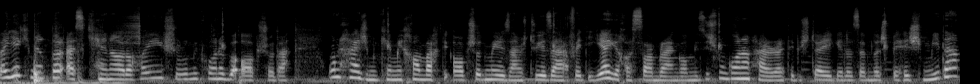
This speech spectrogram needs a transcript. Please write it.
و یک مقدار از کناره های این شروع می‌کنه به آب شدن. اون حجمی که می‌خوام وقتی آب شد میریزمش توی ظرف دیگه. اگه خواستم رنگ آمیزیش می‌کنم حرارت بیشتری که لازم داشت بهش میدم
